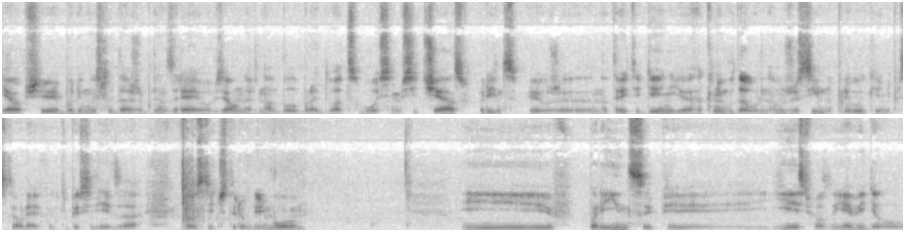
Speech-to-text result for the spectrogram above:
Я вообще, были мысли даже, блин, зря его взял, наверное, надо было брать 28. Сейчас, в принципе, уже на третий день я к нему довольно уже сильно привык, я не представляю, как теперь сидеть за 24-дюймовым. И, в принципе, есть, я видел,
